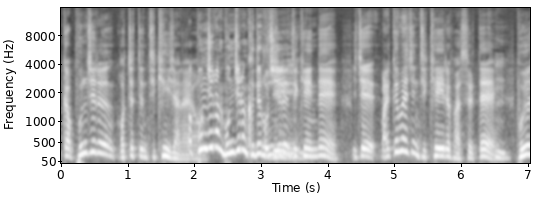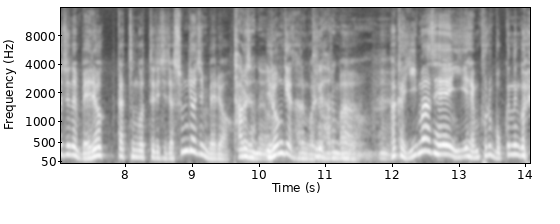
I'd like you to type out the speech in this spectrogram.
그러니까 본질은 어쨌든 DK잖아요. 아, 본질은 본질은 그대로지. 본질은 DK인데 이제 말끔해진 DK를 봤을 때 음. 보여주는 매력 같은 것들이 진짜 숨겨진 매력 다르잖아요. 이런 게 다른 거죠. 그게 다른 거죠. 어. 예. 아까 이 맛에 이 앰프를 못 끊는 거예요.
